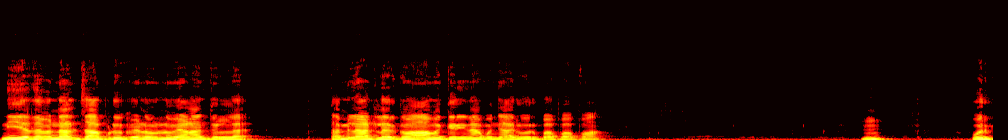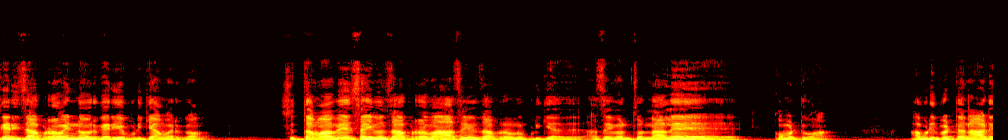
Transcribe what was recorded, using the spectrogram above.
நீ எதை வேணாலும் சாப்பிடு வேணும் ஒன்றும் வேணான்னு சொல்லலை. தமிழ்நாட்டில் இருக்கோம் ஆமக்கறினா கொஞ்சம் அருவறுப்பாக பார்ப்பான். ம்? ஒரு கறி சாப்பிட்றவன் இன்னொரு கறியை பிடிக்காமல் இருக்கும் சுத்தமாகவே சைவம் சாப்பிட்றவன் அசைவம் சாப்பிட்றவனுக்கு பிடிக்காது. அசைவம்னு சொன்னாலே கொமட்டுவான். அப்படிப்பட்ட நாடு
